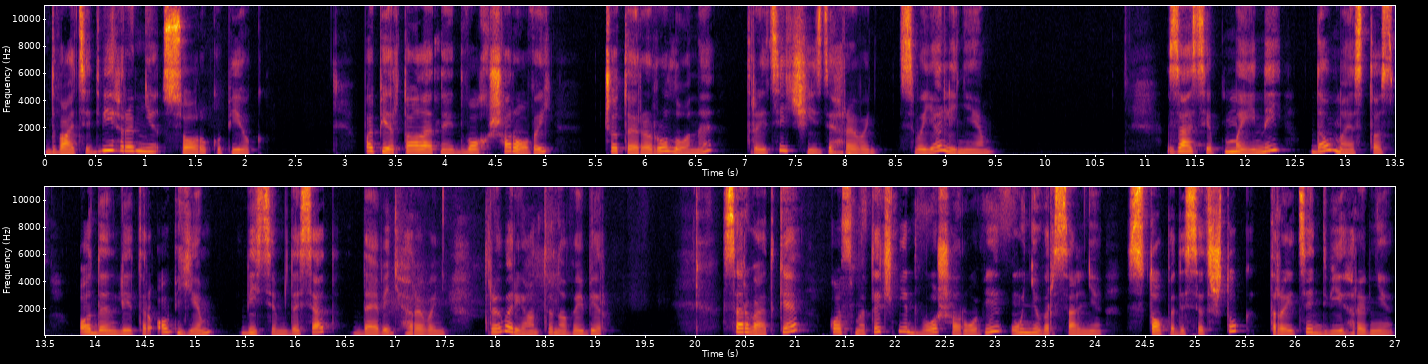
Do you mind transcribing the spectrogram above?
22 гривні 40 копійок. Папір туалетний двохшаровий 4 рулони 36 гривень. Своя лінія. Засіб мийний Доместос 1 літр об'єм 89 гривень. Три варіанти на вибір. Серветки косметичні двошарові універсальні 150 штук 32 гривні.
